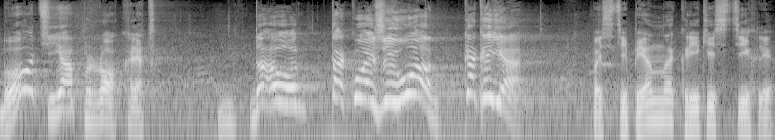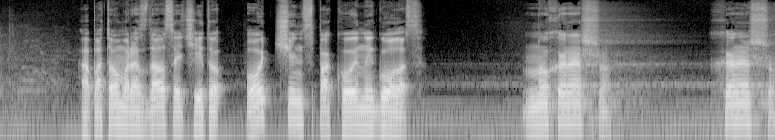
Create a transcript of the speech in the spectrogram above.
Будь я проклят! Да он такой же он, как и я! Постепенно крики стихли, а потом раздался чей-то очень спокойный голос. «Ну хорошо, хорошо.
